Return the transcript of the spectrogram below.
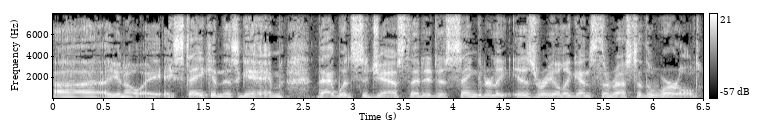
uh, you know, a, a stake in this game, that would suggest that it is singularly Israel against the rest of the world.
